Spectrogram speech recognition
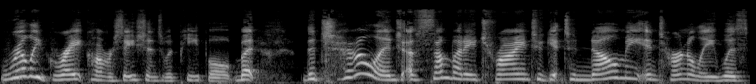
really great conversations with people, but the challenge of somebody trying to get to know me internally was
